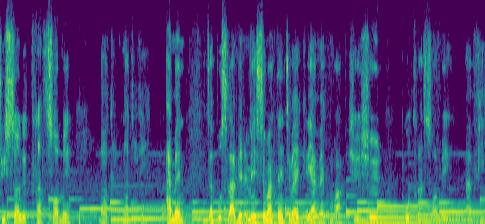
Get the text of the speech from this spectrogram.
puissance de transformer notre, notre vie. Amen. C'est pour cela, bien aimé, ce matin, tu vas écrire avec moi. Je jeûne pour transformer ma vie.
